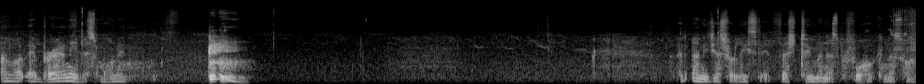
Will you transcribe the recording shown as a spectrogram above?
Unlike that brownie this morning. I only just released that fish two minutes before hooking this one.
